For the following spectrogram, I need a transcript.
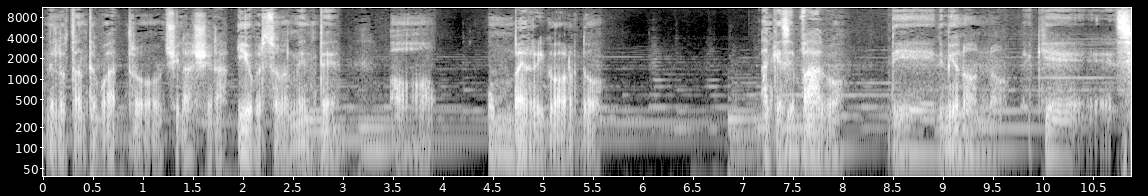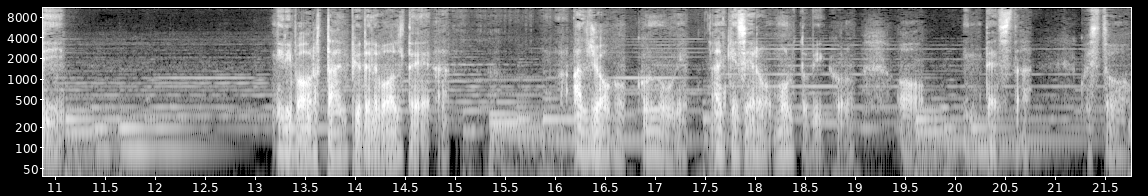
nell'84 ci lascerà. Io personalmente ho un bel ricordo anche se vago, di, di mio nonno, che si mi riporta il più delle volte a, a, al gioco con lui, anche se ero molto piccolo, ho in testa questo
